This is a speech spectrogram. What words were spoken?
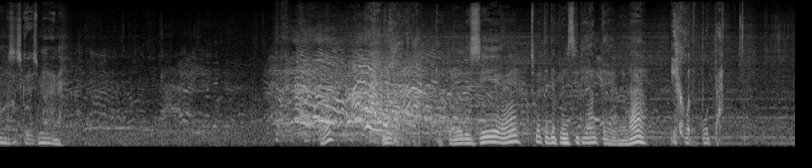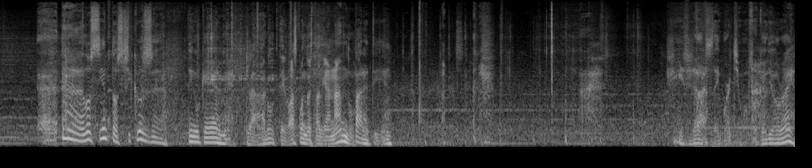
Well, as good as mine. ¿Eh? ¿Qué decir, eh? Suerte de principiante, ¿verdad? Hijo de puta. Ah, lo siento, chicos. Eh, tengo que irme. Claro, te vas cuando estás ganando. Para ti, ¿eh? Jesus, they worked you over good. You all right?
